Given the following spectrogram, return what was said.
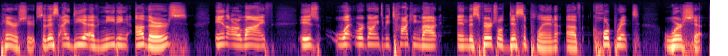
parachutes. So, this idea of needing others in our life is what we're going to be talking about in the spiritual discipline of corporate worship.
